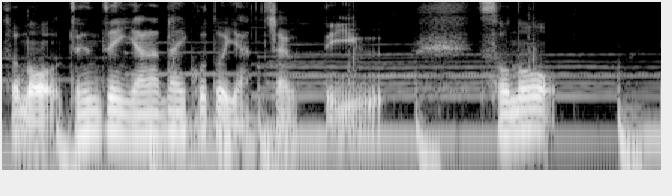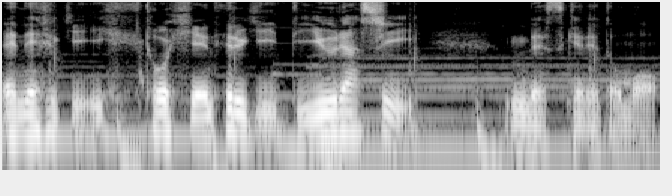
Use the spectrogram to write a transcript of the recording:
その全然やらないことをやっちゃうっていう、そのエネルギー、逃避エネルギーって言うらしいんですけれども、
